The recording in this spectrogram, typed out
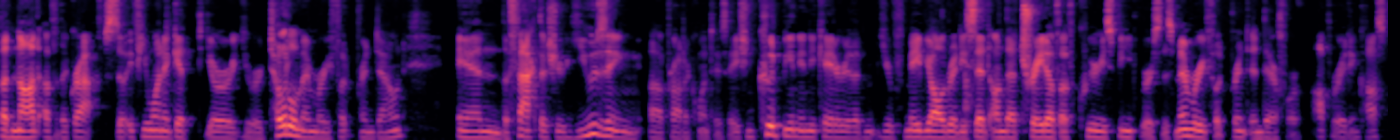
but not of the graph. So if you want to get your, your total memory footprint down, and the fact that you're using uh, product quantization could be an indicator that you've maybe already said on that trade-off of query speed versus memory footprint and therefore operating costs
